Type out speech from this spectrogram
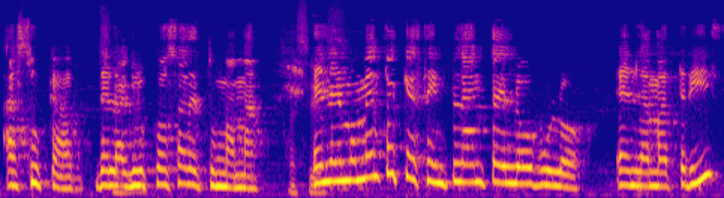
Azúcar de la glucosa de tu mamá. en el momento que se implanta el óvulo en la matriz,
